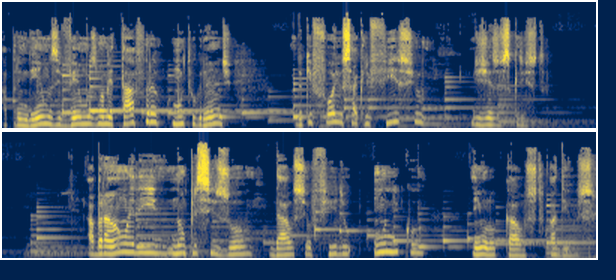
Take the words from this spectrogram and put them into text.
aprendemos e vemos uma metáfora muito grande do que foi o sacrifício de Jesus Cristo. Abraão ele não precisou dar o seu filho único em holocausto a Deus,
